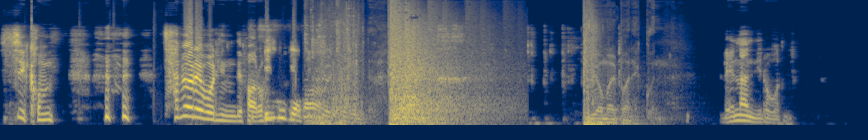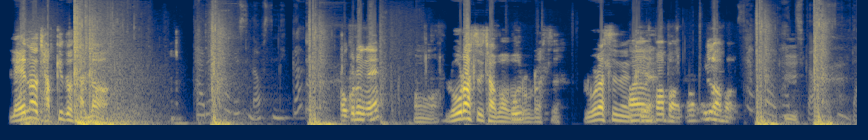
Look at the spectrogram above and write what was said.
씨 검 차별해버리는데 바로 신기하다. 직결 처분이다. 위험할 뻔했군. 레나는 이러거든요 레나 잡기도 달라 다른 타겟은 없습니까? 어 그러네. 어 로라스 잡아봐 어? 로라스 로라스는 아 그냥 봐봐. 어, 일로 와봐. 상대할 음. 가치가 없습니다.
